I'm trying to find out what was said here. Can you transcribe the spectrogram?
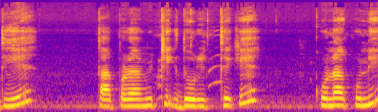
দিয়ে তারপরে আমি ঠিক দড়ির থেকে কোনাকুনি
